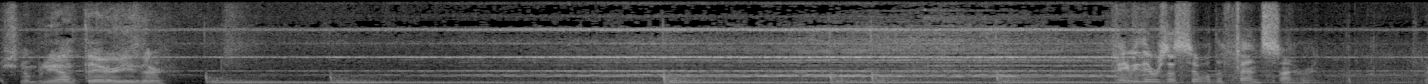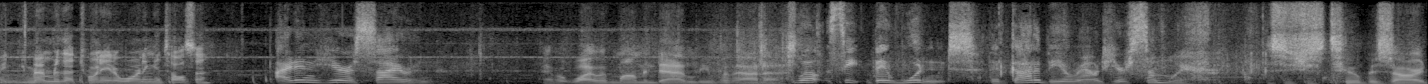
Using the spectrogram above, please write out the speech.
There's nobody out there either. Maybe there was a civil defense siren. I mean, you remember that tornado warning in Tulsa? I didn't hear a siren. Yeah, but why would mom and dad leave without us? Well, see, they wouldn't. They've got to be around here somewhere. This is just too bizarre.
